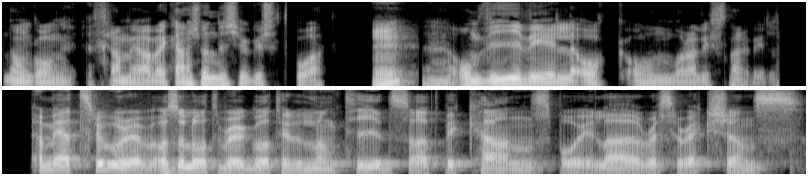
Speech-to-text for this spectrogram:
någon gång framöver, kanske under 2022. Mm. Eh, om vi vill och om våra lyssnare vill. Ja men jag tror det. Och så låter vi det gå till lång tid så att vi kan spoila Resurrections.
